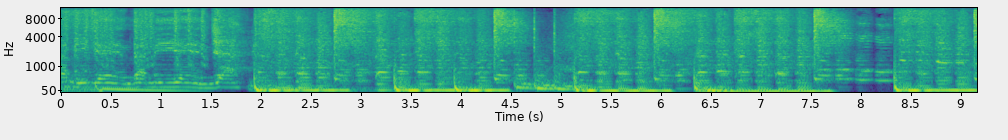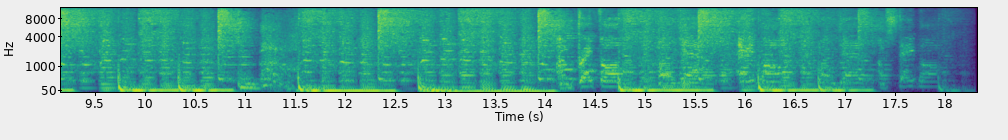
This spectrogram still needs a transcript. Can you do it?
let me in, let me in, yeah.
